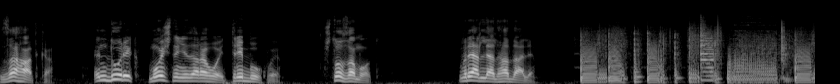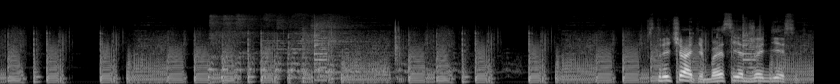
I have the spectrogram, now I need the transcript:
Загадка. Эндурик, мощный, недорогой, три буквы. Что за мод? Вряд ли отгадали. Встречайте, BSE J10.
